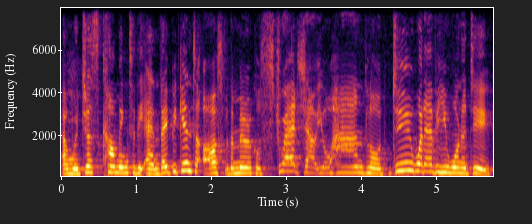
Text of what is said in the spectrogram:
and we're just coming to the end, they begin to ask for the miracle. Stretch out your hand, Lord. Do whatever you want to do.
